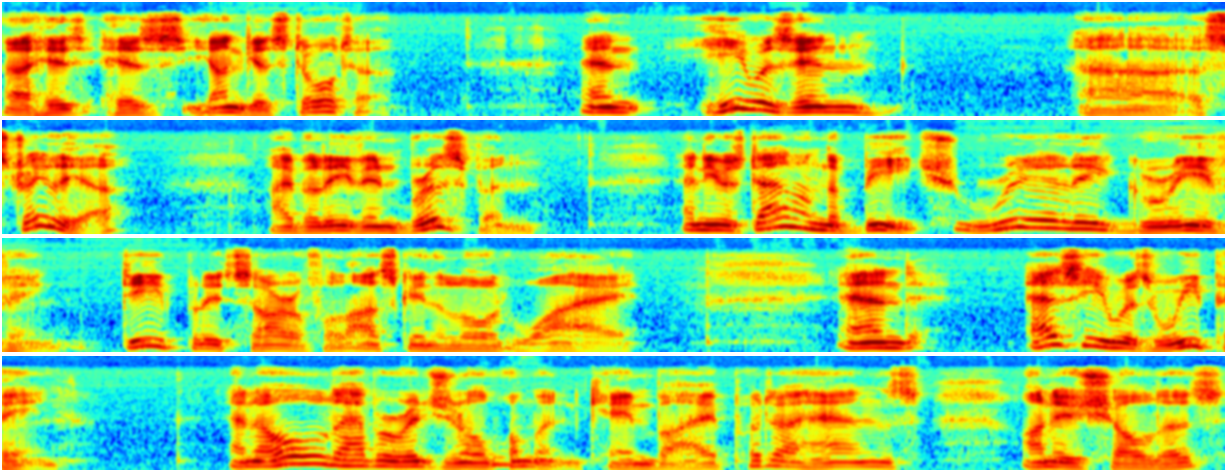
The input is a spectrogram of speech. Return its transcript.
uh, his, his youngest daughter. And he was in uh, Australia, I believe in Brisbane, And he was down on the beach, really grieving, deeply sorrowful, asking the Lord why. And as he was weeping, an old Aboriginal woman came by, put her hands on his shoulders,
